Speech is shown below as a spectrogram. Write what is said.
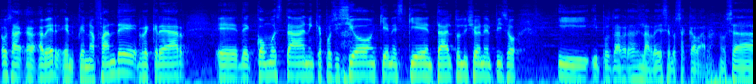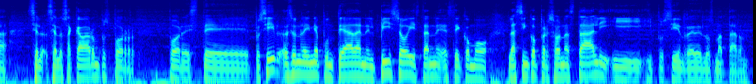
O sea, a, ver, en, en afán de recrear eh, de cómo están, en qué posición, quién es quién, tal, todo lo hicieron en el piso. Y, y, pues la verdad, las redes se los acabaron. O sea, se, lo- se los acabaron pues por por este pues sí es una línea punteada en el piso y están este como las cinco personas tal y, y- y, pues sí en redes los mataron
